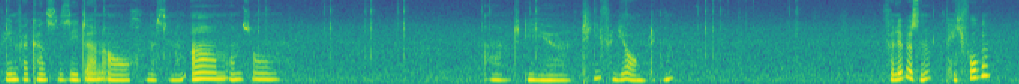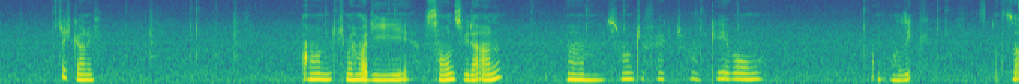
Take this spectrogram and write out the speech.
Auf jeden Fall kannst du sie dann auch ein bisschen umarmen und so. Und ihr tief in die Augen blicken. Philipp ist ein Pechvogel? Wusste ich gar nicht. Und ich mache mal die Sounds wieder an. Ähm, Soundeffekte, Umgebung und Musik. So.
